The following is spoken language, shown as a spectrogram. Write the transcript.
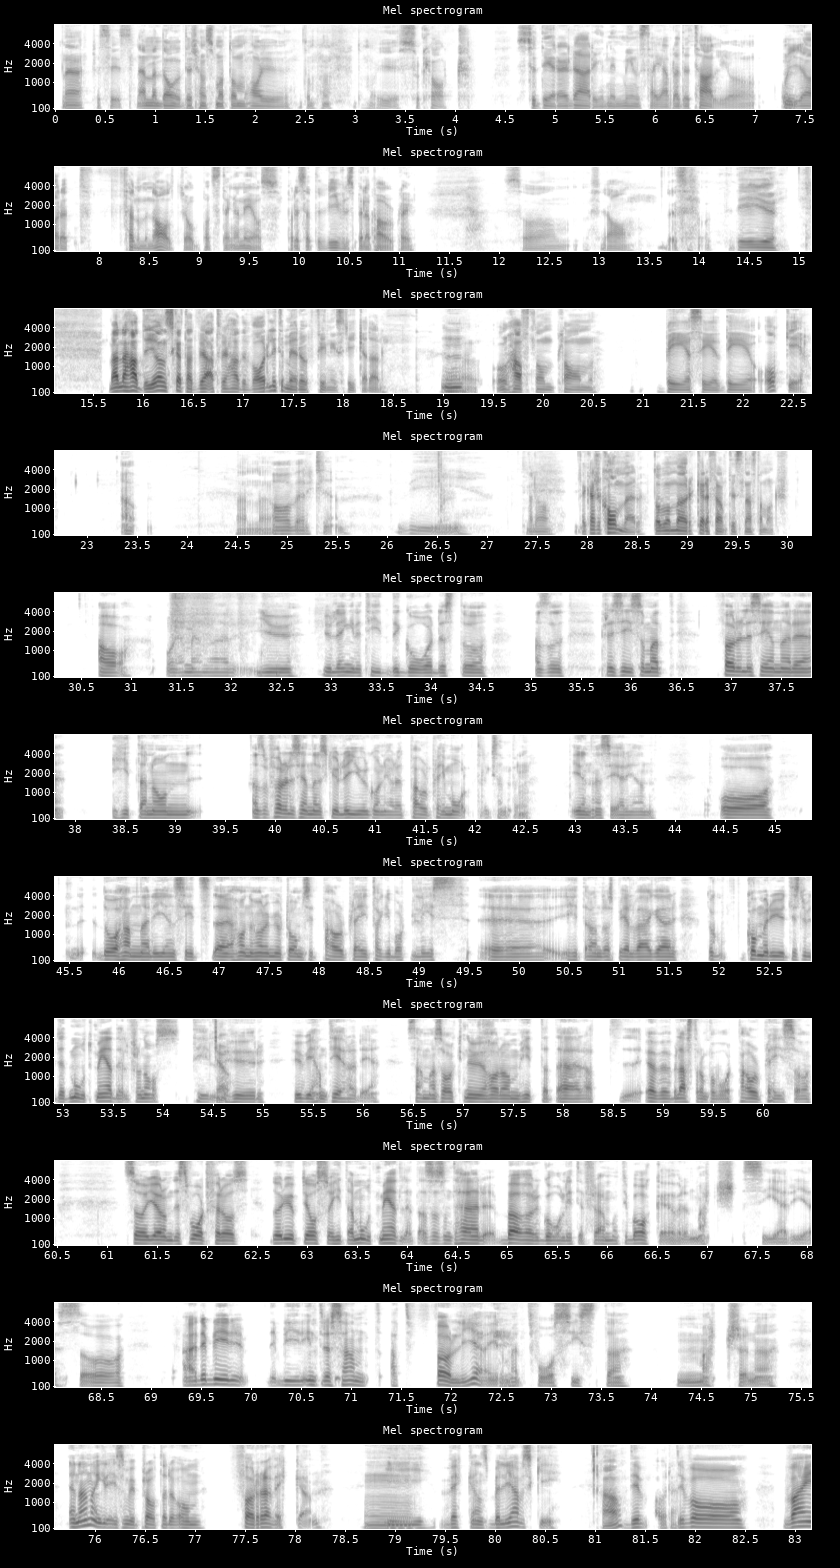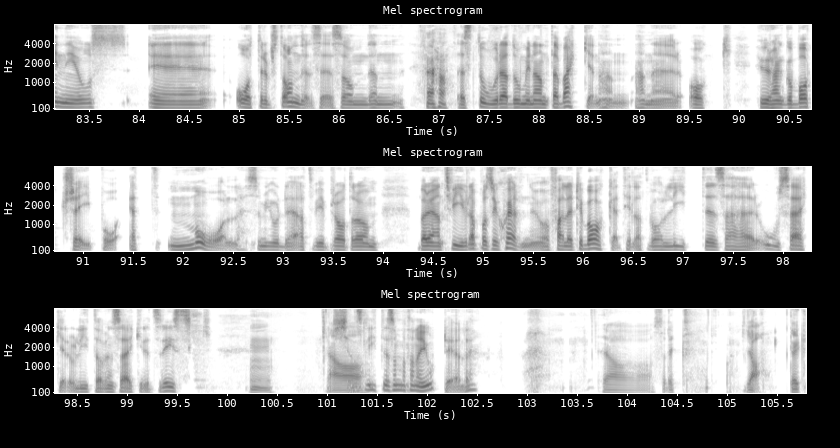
Nej, precis. Nej, men de, det känns som att de har ju, de, har- de har ju såklart studerat det där in i minsta jävla detalj och, och Mm. gör ett fenomenalt jobb på att stänga ner oss på det sättet vi vill spela powerplay. Så ja, det, det är ju. Man hade ju önskat att vi, att vi hade varit lite mer uppfinningsrika där Mm. eh, och haft någon plan B, C, D och E. Ja. Men, eh, Ja, verkligen. Vi, men ja, det kanske kommer. De var mörkare fram tills nästa match. Ja, och jag menar ju, ju längre tid det går desto, alltså precis som att förr eller senare hitta någon, alltså förr eller senare skulle Djurgården göra ett powerplay-mål till exempel Mm. i den här serien. Och då hamnar i en sits där, nu har de gjort om sitt powerplay, tagit bort Liss, eh, hittar andra spelvägar. Då kommer det ju till slut ett motmedel från oss till Ja. hur, hur vi hanterar det. Samma sak nu har de hittat det här att överbelasta dem på vårt powerplay så, så gör de det svårt för oss. Då är det upp till oss att hitta motmedlet. Alltså sånt här bör gå lite fram och tillbaka över en matchserie. Så ja, det, blir, det blir intressant att följa i de här två sista matcherna. En annan grej som vi pratade om förra veckan Mm. i veckans Beljavski Ja, det, var det. det var Vainios eh, återuppståndelse som den den stora dominanta backen han, han är och hur han går bort sig på ett mål som gjorde att vi pratade om, börjar han tvivla på sig själv nu och faller tillbaka till att vara lite så här osäker och lite av en säkerhetsrisk. Mm. Ja, känns lite som att han har gjort det, eller? Ja, så det, ja det,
